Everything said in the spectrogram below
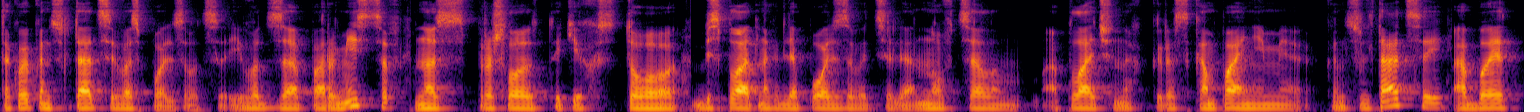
такой консультацией воспользоваться. И вот за пару месяцев у нас прошло таких 100 бесплатных для пользователя, но в целом оплаченных как раз компаниями консультаций. Об этой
